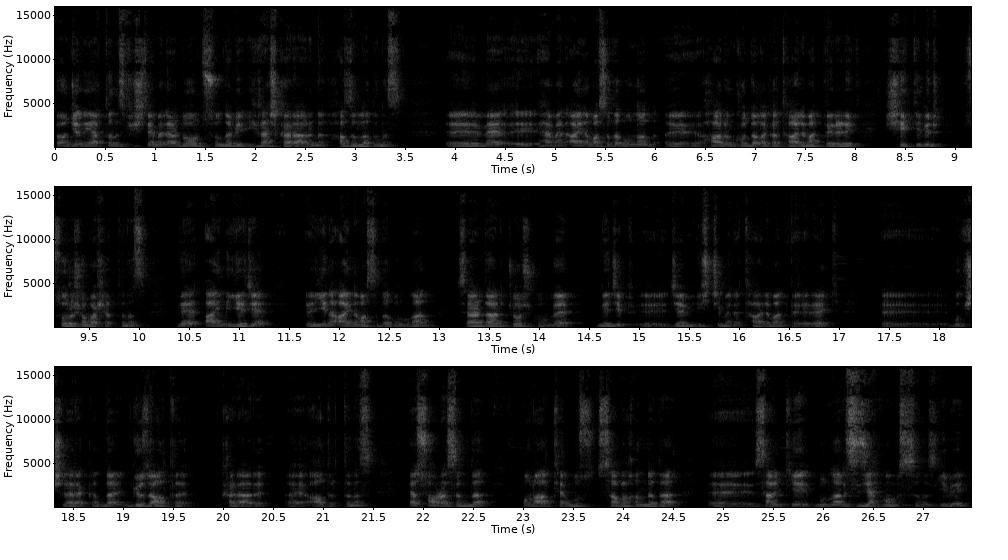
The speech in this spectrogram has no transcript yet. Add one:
önceden yaptığınız fişlemeler doğrultusunda bir ihraç kararını hazırladınız. E, ve hemen aynı masada bulunan e, Harun Kodalak'a talimat vererek şekli bir soruşturma başlattınız. Ve aynı gece yine aynı masada bulunan Serdar Coşkun ve Necip e, Cem İşçimen'e talimat vererek e, bu kişiler hakkında gözaltı kararı e, aldırttınız. Ve sonrasında 16 Temmuz sabahında da e, sanki bunları siz yapmamışsınız gibi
